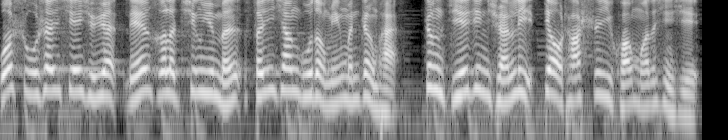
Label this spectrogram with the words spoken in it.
我蜀山仙学院联合了青云门、焚香谷等名门正派。正竭尽全力调查失忆狂魔的信息。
